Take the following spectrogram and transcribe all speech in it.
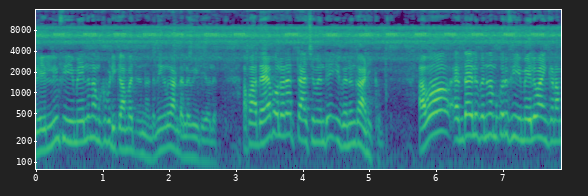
മെയിലിനും ഫീമെയിലും നമുക്ക് പിടിക്കാൻ പറ്റുന്നുണ്ട്. നിങ്ങൾ കണ്ടല്ലോ വീഡിയോയിൽ അപ്പോൾ അതേപോലെ ഒരു അറ്റാച്ച്മെന്റ് ഇവനും കാണിക്കും. അപ്പോൾ എന്തായാലും ഇവന് നമുക്കൊരു ഫീമെയിൽ വാങ്ങിക്കണം.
